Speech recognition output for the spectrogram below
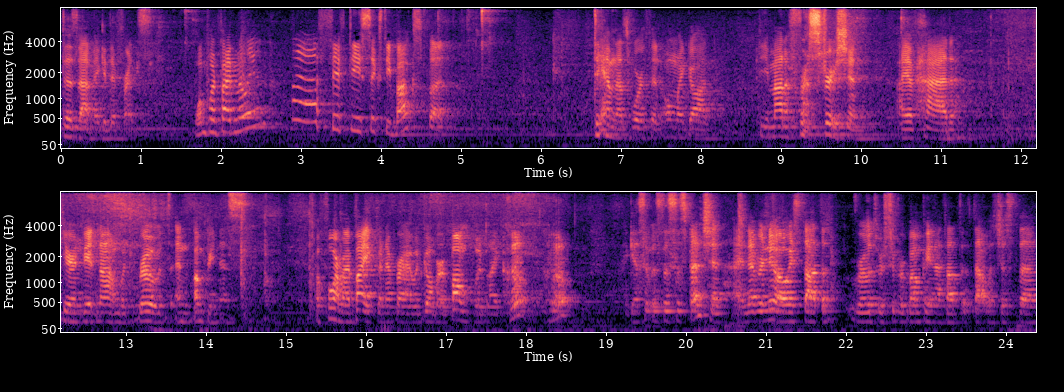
does that make a difference? 1.5 million? Eh, 50, 60 bucks, but damn, that's worth it. Oh my God. The amount of frustration I have had here in Vietnam with roads and bumpiness. Before my bike, whenever I would go over a bump, would like, I guess it was the suspension. I never knew. I always thought the roads were super bumpy, and I thought that that was just the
